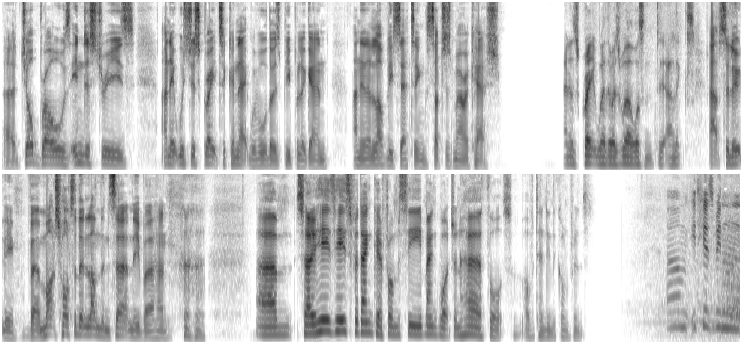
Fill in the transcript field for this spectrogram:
uh, job roles, industries, and it was just great to connect with all those people again, and in a lovely setting such as Marrakesh. And it was great weather as well, wasn't it, Alex? Absolutely. But much hotter than London, certainly, Burhan. um, so here's, here's Fidanka from CE Bankwatch on her thoughts of attending the conference. Um, it has been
